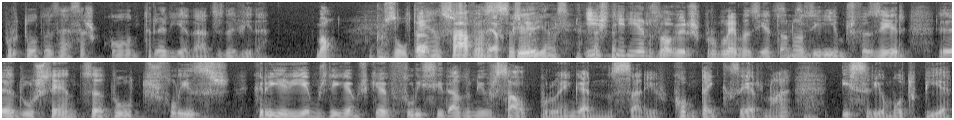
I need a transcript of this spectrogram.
por todas essas contrariedades da vida. Bom, pensava-se que isto iria resolver os problemas e então sim, nós iríamos fazer uh, adolescentes, adultos felizes. Criaríamos, digamos que a felicidade universal, por um engano necessário, como tem que ser, não é? Isso seria uma utopia.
